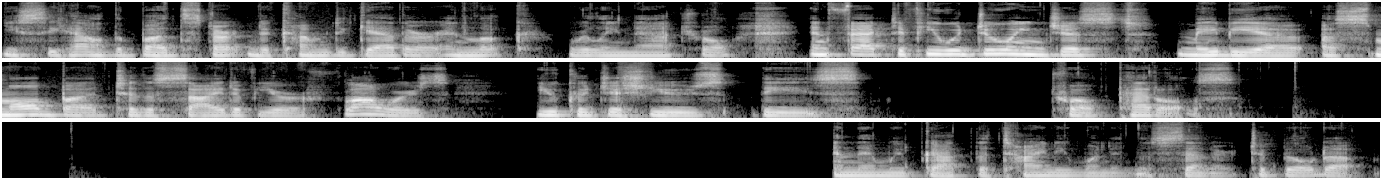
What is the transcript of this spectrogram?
You see how the bud's starting to come together and look really natural. In fact, if you were doing just maybe a, a small bud to the side of your flowers, you could just use these 12 petals. And then we've got the tiny one in the center to build up.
